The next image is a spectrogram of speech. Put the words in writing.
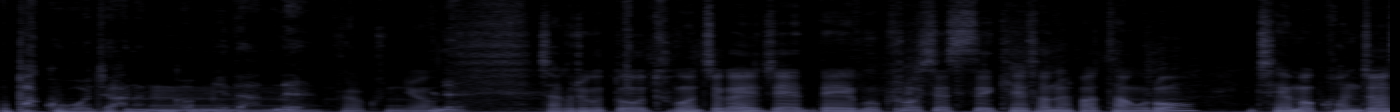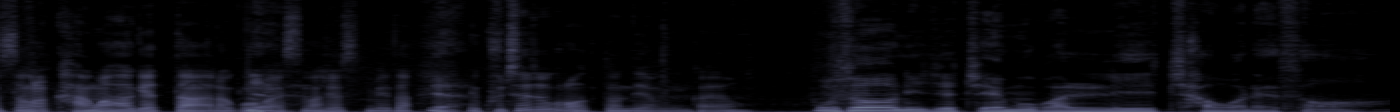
그 바꾸고자 하는 음, 겁니다. 네. 그렇군요. 네. 자 그리고 또 두 번째가 이제 내부 프로세스 개선을 바탕으로 재무 건전성을 강화하겠다라고 네. 말씀하셨습니다. 네. 구체적으로 어떤 내용인가요? 우선 이제 재무 관리 차원에서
